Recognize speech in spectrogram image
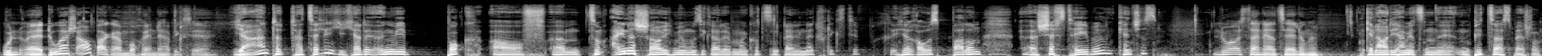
Und äh, du hast auch Bagger am Wochenende, habe ich gesehen. Ja, tatsächlich. Ich hatte irgendwie Bock auf. Ähm, zum einen schaue ich mir, muss ich gerade mal kurz einen kleinen Netflix-Tipp hier rausballern. Äh, Chef's Table, kennst du es? Nur aus deinen Erzählungen. Genau, die haben jetzt eine, ein Pizza-Special.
